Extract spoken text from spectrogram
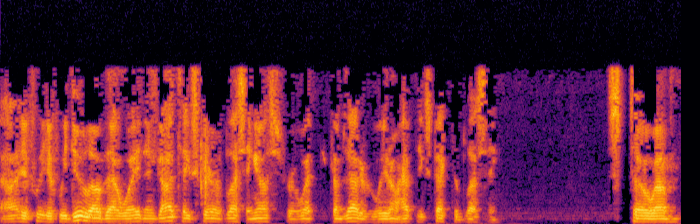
Uh, if we if we do love that way, then God takes care of blessing us for what comes out of it. We don't have to expect the blessing. So, um,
